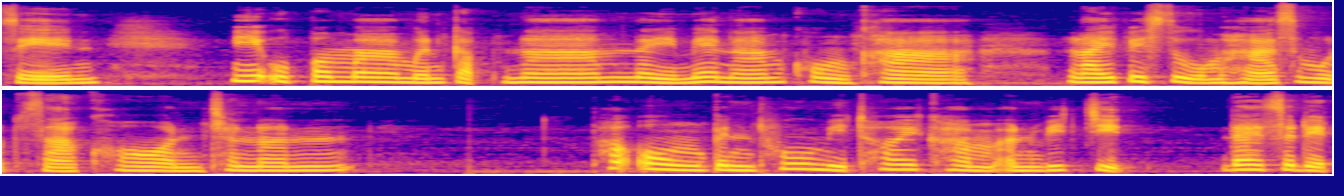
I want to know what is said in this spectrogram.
เษนมีอุปมาเหมือนกับน้ำในแม่น้ำคงคา ไหลไปสู่มหาสมุทรสาคร ฉะนั้น พระองค์เป็นผู้มีถ้อยคำอันวิจิตได้เสด็จ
